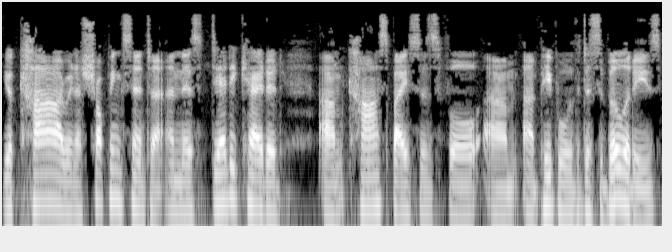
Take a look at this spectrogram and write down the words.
your car in a shopping center and there's dedicated um, car spaces for um, uh, people with disabilities,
